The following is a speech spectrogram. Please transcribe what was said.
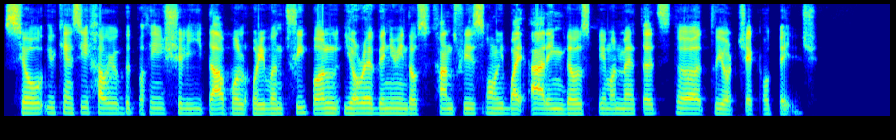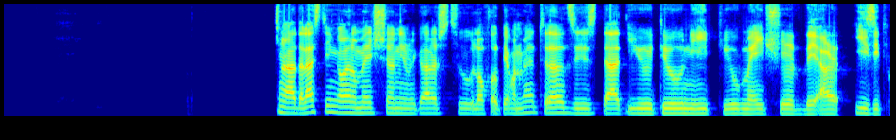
So you can see how you could potentially double or even triple your revenue in those countries only by adding those payment methods uh, to your checkout page. Uh, the last thing I want to mention in regards to local payment methods is that you do need to make sure they are easy to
